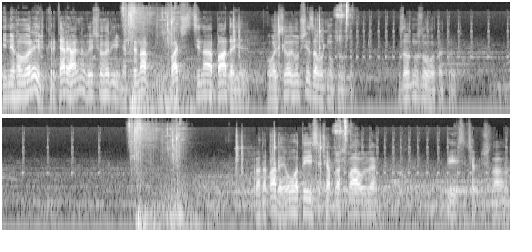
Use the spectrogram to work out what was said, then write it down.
І не говори, відкриття реально вищого рівня. Ціна, бач, ціна падає. Ой, все взагалі за одну круто. За одну золото круто. Правда падає. О, тисяча пішла вже. Тисяча пішла вже.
